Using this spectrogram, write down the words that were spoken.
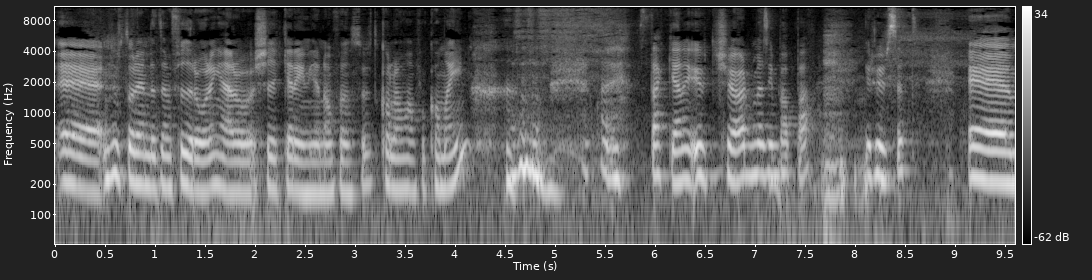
Eh, nu står det en liten fyraåring här och kikar in genom fönstret, kollar om han får komma in. Stackaren är utkörd med sin pappa ur huset. Eh,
